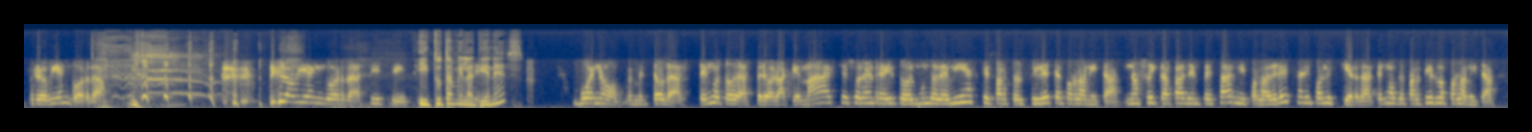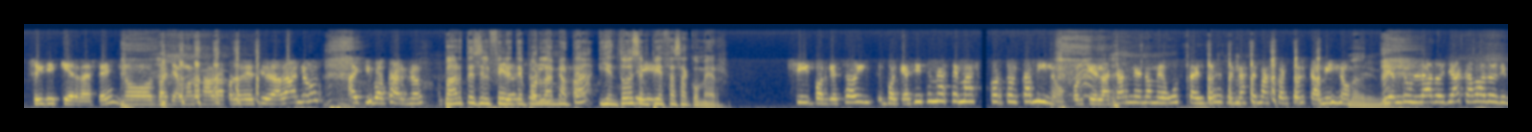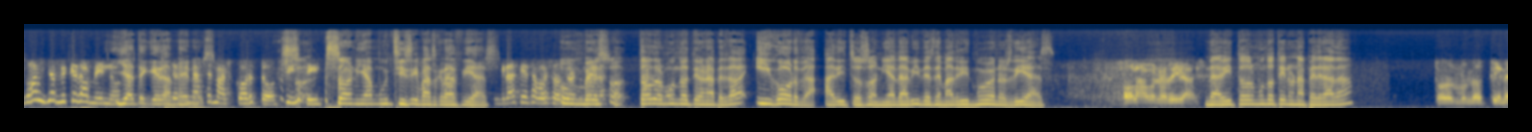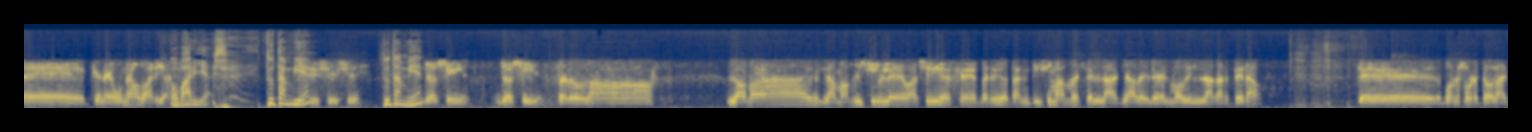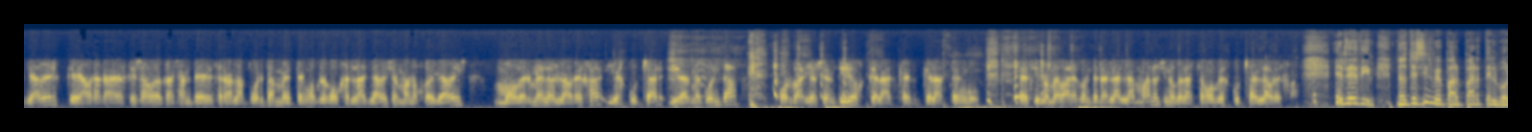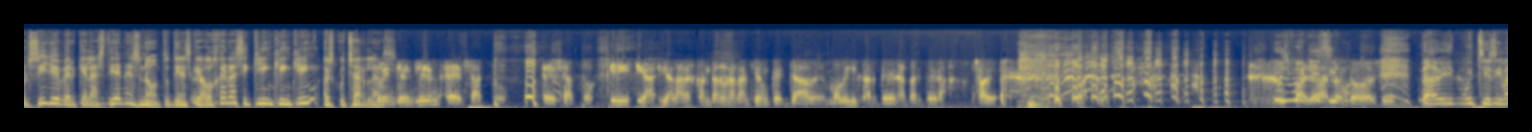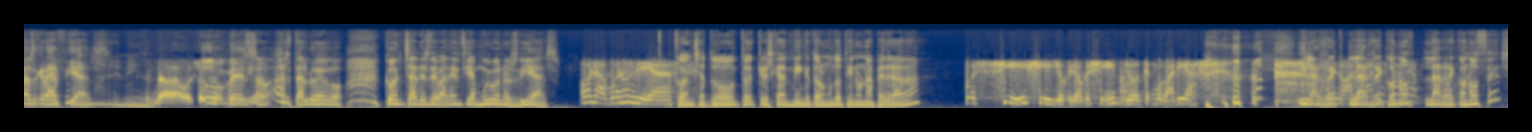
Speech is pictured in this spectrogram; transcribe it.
Pero bien gorda. pero bien gorda, sí, sí. ¿Y tú también la tienes? Bueno, todas, tengo todas, pero la que más se suelen reír todo el mundo de mí es que parto el filete por la mitad. No soy capaz de empezar ni por la derecha ni por la izquierda, tengo que partirlo por la mitad. Soy de izquierdas, ¿eh? No vayamos ahora con lo de ciudadanos a equivocarnos. Partes el filete por la mitad y entonces Sí. empiezas a comer. Sí, porque soy, porque así se me hace más corto el camino, porque la carne no me gusta, entonces se me hace más corto el camino. Madre mía. Viendo un lado ya acabado, digo, ay, ya me queda menos. Ya te queda Entonces menos. me hace más corto, sí, sí. Sonia, muchísimas gracias. Gracias a vosotros. Un beso. Todo el mundo tiene una pedrada y gorda, ha dicho Sonia. David, desde Madrid, muy buenos días. Hola, buenos días. David, ¿todo el mundo tiene una pedrada? Todo el mundo tiene, tiene una o varias. ¿O varias? ¿Tú también? Sí, sí, sí. ¿Tú también? Yo sí, yo sí, pero la, la más la más visible o así es que he perdido tantísimas veces las llaves del móvil y la cartera que, bueno, sobre todo las llaves, que ahora cada vez que salgo de casa antes de cerrar la puerta me tengo que coger las llaves, el manojo de llaves, movérmelo en la oreja y escuchar y darme cuenta por varios sentidos que las, que las tengo. Es decir, no me vale con tenerlas en las manos, sino que las tengo que escuchar en la oreja. Es decir, no te sirve palparte el bolsillo y ver que las tienes, no. Tú tienes que No. cogerlas y clink, clink, clink o escucharlas. Clean, clean, clean, exacto, exacto. Y, y, a, y a la vez cantar una canción que llave, móvil y cartera, cartera, ¿sabes? Es buenísimo. todo, sí. David, muchísimas gracias. Nada, vosotros. Un beso, hasta luego. Concha, desde Valencia, muy buenos días. Hola, buenos días. Concha, ¿tú, tú crees que también que todo el mundo tiene una pedrada? Pues sí, sí, yo creo que sí. Yo tengo varias. ¿Y las, re- Bueno, las, además de recono- estar las reconoces?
